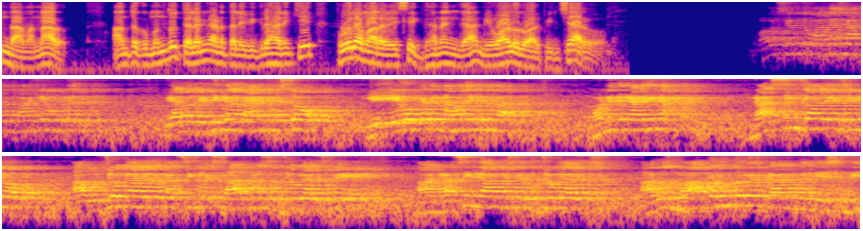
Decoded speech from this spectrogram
ఉందామన్నారు. అంతకుముందు తెలంగాణ తల్లి విగ్రహానికి పూలమాల వేసి ఘనంగా నివాళులు అర్పించారు. ఎన్నికల మేనిఫెస్టో ఏ ఏ ఒక్కటే నమ్మలేకుండా మొన్న నేను అడిగిన నర్సింగ్ కాలేజీలో ఆ ఉద్యోగాలలో నర్సింగ్లకు స్టాఫ్ నర్స్ ఉద్యోగాలు ఇస్తే ఆ నర్సింగ్ ఆఫీసర్ ఉద్యోగాలు ఆ రోజు మా ప్రభుత్వమే ప్రారంభం చేసింది.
